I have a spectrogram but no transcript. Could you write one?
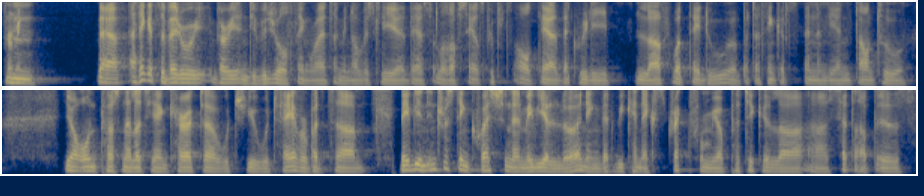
for mm. me. Yeah, I think it's a very, very individual thing, right? I mean, obviously, uh, there's a lot of salespeople out there that really love what they do, uh, but I think it's then in the end down to your own personality and character, which you would favor. But um, maybe an interesting question and maybe a learning that we can extract from your particular uh, setup is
